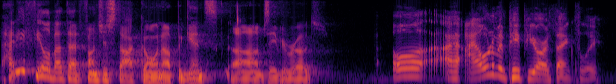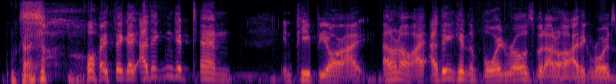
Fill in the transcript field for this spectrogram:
how do you feel about that Funchess stock going up against um, Xavier Rhodes? Oh, I, I own him in PPR, thankfully. Okay. So I think I, I think can get ten in PPR. I, I don't know. I, I think you can avoid Rhodes, but I don't know. I think Rhodes.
